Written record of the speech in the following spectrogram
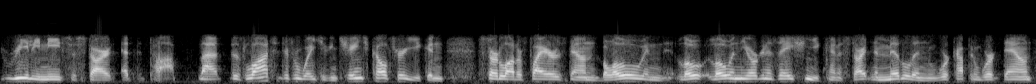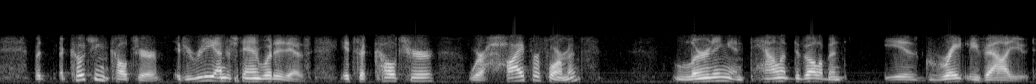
really needs to start at the top. Now, there's lots of different ways you can change culture. You can start a lot of fires down below and low, low in the organization. You kind of start in the middle and work up and work down. But a coaching culture, if you really understand what it is, it's a culture where high performance, learning, and talent development is greatly valued.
